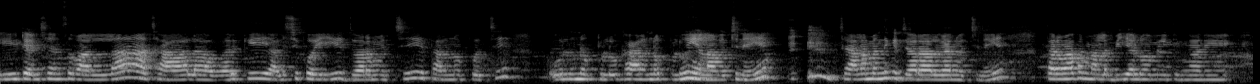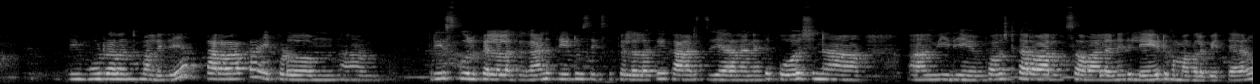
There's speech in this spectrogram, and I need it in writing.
ఈ టెన్షన్స్ వల్ల చాలా వరకు అలసిపోయి జ్వరం వచ్చి తలనొప్పి వచ్చి ఒళ్ళు నొప్పులు కాళ్ళ నొప్పులు ఇలా వచ్చినాయి. చాలామందికి జ్వరాలు కానీ వచ్చినాయి. తర్వాత మళ్ళీ బియ్యలో మీటింగ్ కానీ ఈ మూడు రోజుల నుంచి మళ్ళీ ఇది. తర్వాత ఇప్పుడు ప్రీ స్కూల్ పిల్లలకు కానీ త్రీ టు సిక్స్ పిల్లలకి కార్డ్స్ చేయాలనేది పోషణ ఇది పౌష్టికార వారోత్సవాలు అనేది లేటుగా మొదలుపెట్టారు.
